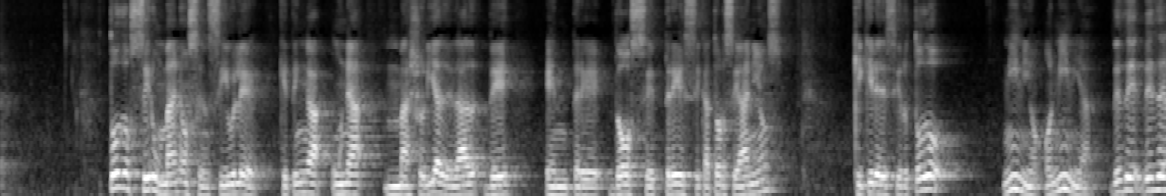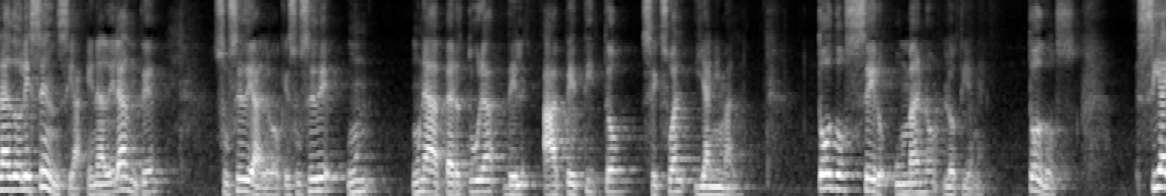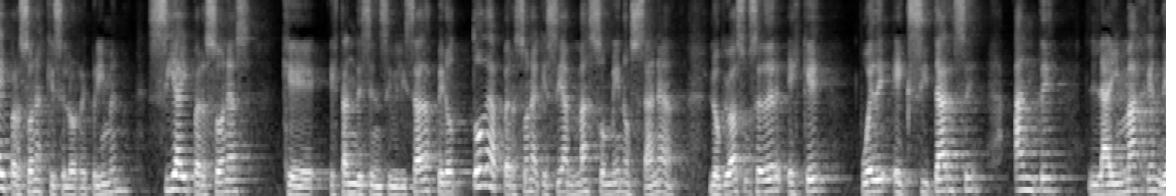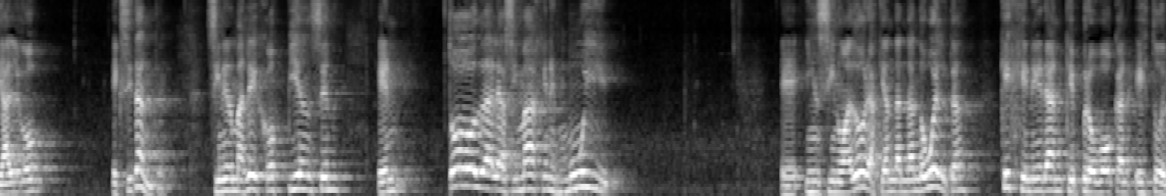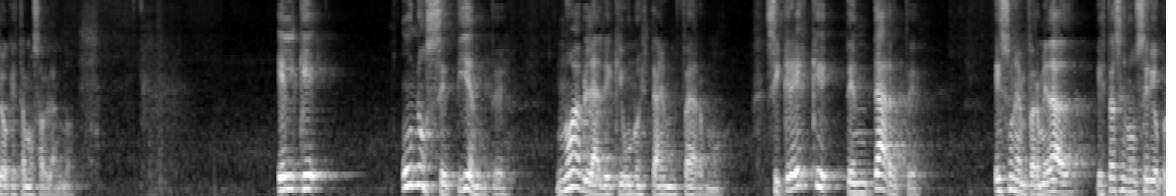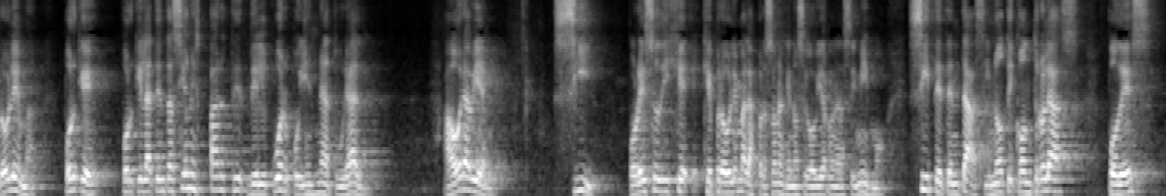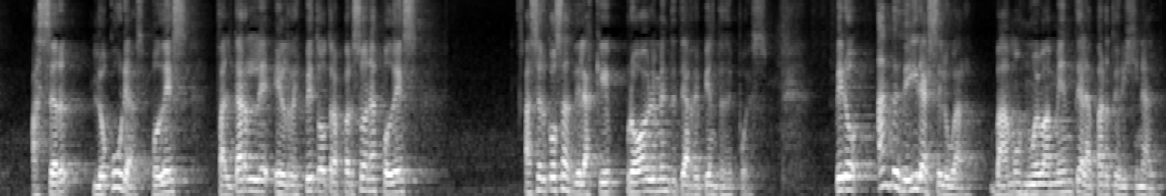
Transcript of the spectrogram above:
todo ser humano sensible que tenga una mayoría de edad de entre 12, 13, 14 años, ¿qué quiere decir? Todo niño o niña desde, la adolescencia en adelante sucede algo, que sucede una apertura del apetito sexual y animal. Todo ser humano lo tiene, todos. Sí hay personas que se lo reprimen, sí hay personas que están desensibilizadas, pero toda persona que sea más o menos sana, lo que va a suceder es que puede excitarse ante la imagen de algo excitante. Sin ir más lejos, piensen en todas las imágenes muy eh, insinuadoras que andan dando vuelta, que generan, que provocan esto de lo que estamos hablando. El que uno se tiente no habla de que uno está enfermo. Si crees que tentarte es una enfermedad, estás en un serio problema. ¿Por qué? Porque la tentación es parte del cuerpo y es natural. Ahora bien, sí, por eso dije qué problema las personas que no se gobiernan a sí mismos. Si te tentás y no te controlás, podés hacer locuras, podés faltarle el respeto a otras personas, podés hacer cosas de las que probablemente te arrepientes después. Pero antes de ir a ese lugar, vamos nuevamente a la parte original.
